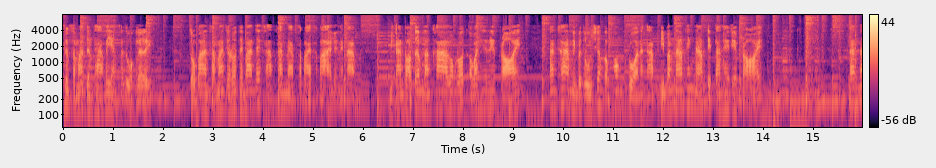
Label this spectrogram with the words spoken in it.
ซึ่งสามารถเดินทางได้อย่างสะดวกเลย ตัวบ้านสามารถจะรถในบ้านได้ 3 คันแบบสบายๆเลยนะครับ มีการต่อเติมหลังคาลงรถเอาไว้ให้เรียบร้อย ด้านข้างมีประตูเชื่อมกับห้องครัวนะครับ มีปั๊มน้ำแทงน้ำติดตั้งให้เรียบร้อย ด้านใน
